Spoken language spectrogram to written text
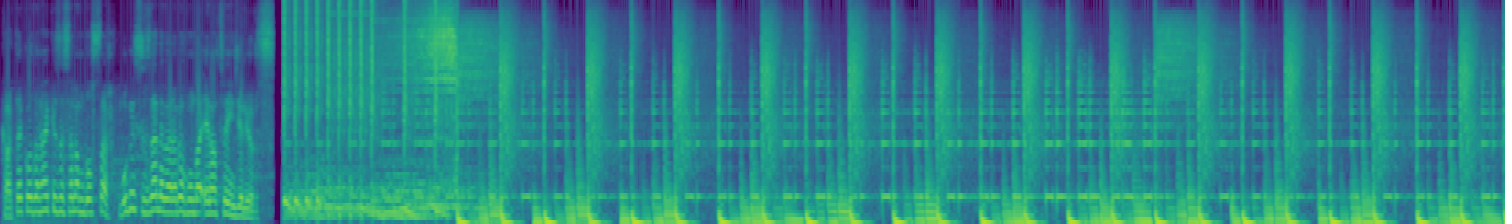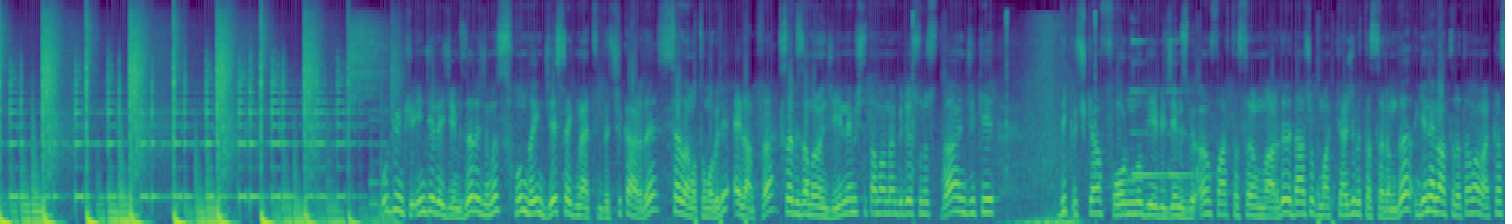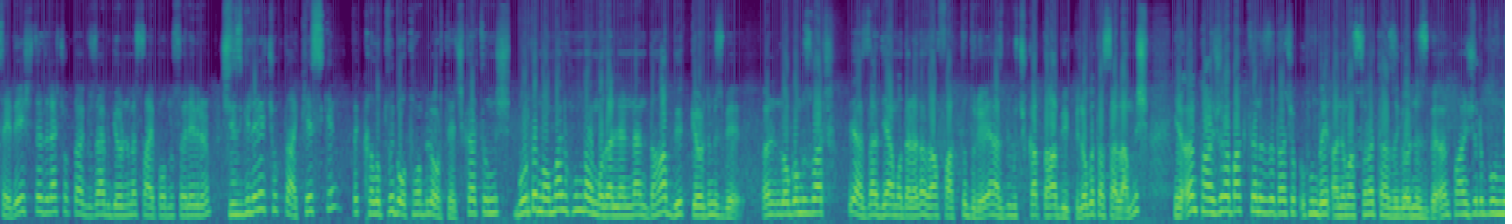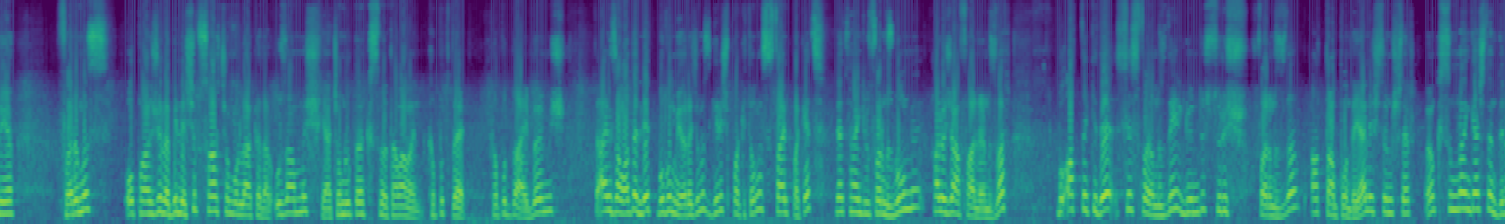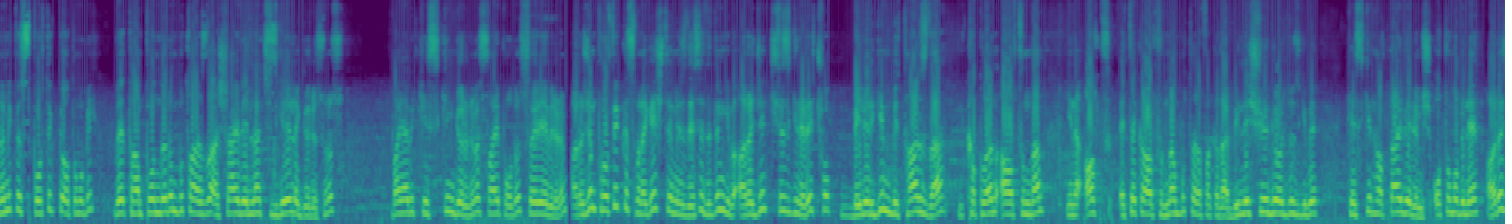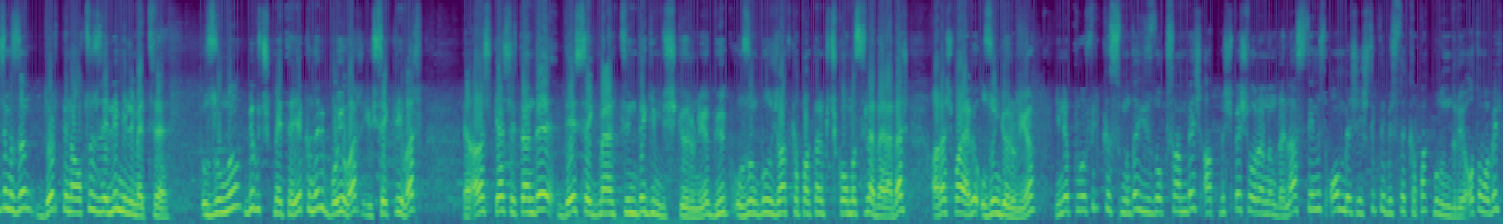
Karteko'dan herkese selam dostlar. Bugün sizlerle beraber Hyundai Elantra'yı inceliyoruz. Bugünkü inceleyeceğimiz aracımız Hyundai'nin C segmentinde çıkardığı sedan otomobili Elantra. Kısa bir zaman önce yenilemişti tamamen biliyorsunuz. Daha önceki dik üçgen formlu diyebileceğimiz bir ön far tasarım vardı ve daha çok makyajlı bir tasarımdı. Yeni Elantra'da tamamen kasayı değiştirdiler. Çok daha güzel bir görünüme sahip olduğunu söyleyebilirim. Çizgileri çok daha keskin ve kalıplı bir otomobil ortaya çıkartılmış. Burada normal Hyundai modellerinden daha büyük gördüğümüz bir ön logomuz var. Biraz daha diğer modellerden daha farklı duruyor. En az bir buçuk kat daha büyük bir logo tasarlanmış. Yine ön panjura baktığınızda daha çok Hyundai'nin animasyona tarzı gördüğünüz bir ön panjuru bulunuyor. Farımız o panjurla birleşip sağ çamurluğa kadar uzanmış. Yani çamurlukların kısmını tamamen kaput ve kaput dahi bölmüş. Ve aynı zamanda led bulunmuyor. Aracımız giriş paketi olan style paket. Led herhangi bir farımız bulunmuyor. Halojen farlarımız var. Bu alttaki de sis farımız değil, gündüz sürüş farımızı da alt tamponda yerleştirmişler. Ön kısımdan gerçekten dinamik ve sportif bir otomobil ve tamponların bu tarzda aşağıya verilen çizgileriyle görüyorsunuz bayağı bir keskin görünüme sahip olduğunu söyleyebilirim. Aracın profil kısmına geçtiğimizde ise dediğim gibi aracın çizgileri çok belirgin bir tarzda kapıların altından yine alt etek altından bu tarafa kadar birleşiyor gördüğünüz gibi keskin hatlar verilmiş otomobile. Aracımızın 4650 mm uzunluğu 1,5 metre yakında bir boyu var, yüksekliği var. Yani araç gerçekten de D segmentinde girmiş görünüyor. Büyük uzun bu jant kapaklarının küçük olmasıyla beraber araç bayağı bir uzun görünüyor. Yine profil kısmında 195-65 oranında lastiğimiz 15 inçlik de bir üstte kapak bulunduruyor. Otomobil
